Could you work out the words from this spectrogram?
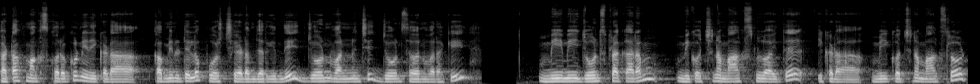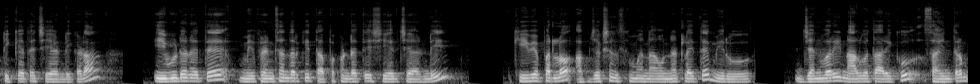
కట్ ఆఫ్ మార్క్స్ కొరకు నేను ఇక్కడ కమ్యూనిటీలో పోస్ట్ చేయడం జరిగింది. జోన్ వన్ నుంచి జోన్ సెవెన్ వరకు. మీ మీ జోన్స్ ప్రకారం మీకు వచ్చిన మార్క్స్లో అయితే ఇక్కడ మీకు వచ్చిన మార్క్స్లో టిక్ అయితే చేయండి ఇక్కడ. ఈ వీడియోని అయితే మీ ఫ్రెండ్స్ అందరికీ తప్పకుండా అయితే షేర్ చేయండి. కీ పేపర్లో అబ్జెక్షన్స్ ఏమైనా ఉన్నట్లయితే మీరు జనవరి నాలుగో తారీఖు సాయంత్రం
